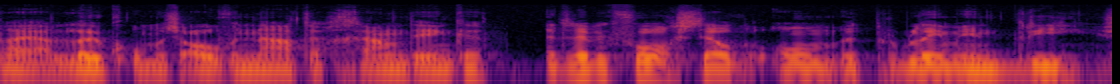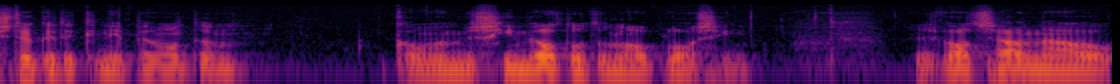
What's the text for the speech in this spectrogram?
nou ja, leuk om eens over na te gaan denken. En toen heb ik voorgesteld om het probleem in drie stukken te knippen, want dan komen we misschien wel tot een oplossing. Dus wat zou, nou,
